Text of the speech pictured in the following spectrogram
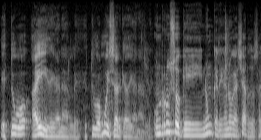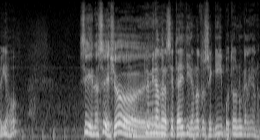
estuvo ahí de ganarle, estuvo muy cerca de ganarle. Un ruso que nunca le ganó Gallardo, ¿sabías vos? Sí, no sé, yo... Estoy eh, mirando las estadísticas en otros equipos, todo nunca le ganó.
